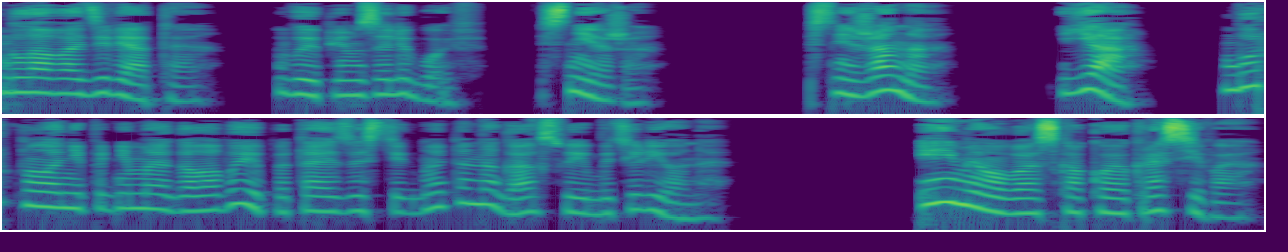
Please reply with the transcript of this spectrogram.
Глава девятая. Выпьем за любовь. Снежа. Снежана? Я! Буркнула, не поднимая головы и пытаясь застегнуть на ногах свои ботильоны. Имя у вас какое красивое.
